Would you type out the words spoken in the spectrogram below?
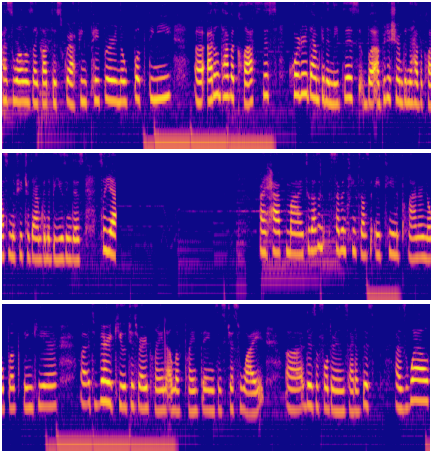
As well as I got this graphing paper notebook thingy. Uh, I don't have a class this quarter that I'm to need this, but I'm pretty sure I'm to have a class in the future that I'm to be using this. So yeah. I have my 2017-2018 planner notebook thing here. Uh, it's very cute, just very plain. I love plain things. It's just white. Uh, there's a folder inside of this as well.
